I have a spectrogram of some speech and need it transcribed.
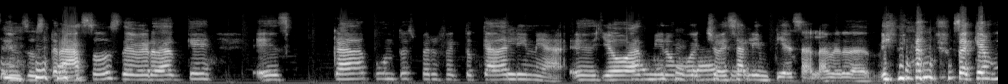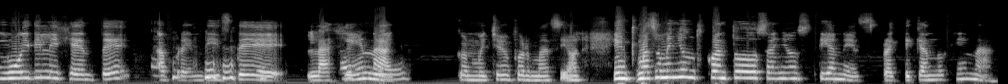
en sus trazos, de verdad que es cada punto es perfecto, cada línea. Eh, yo admiro mucho esa limpieza, la verdad. o sea que muy diligente aprendiste la henna con mucha información. más o menos cuántos años tienes practicando henna?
